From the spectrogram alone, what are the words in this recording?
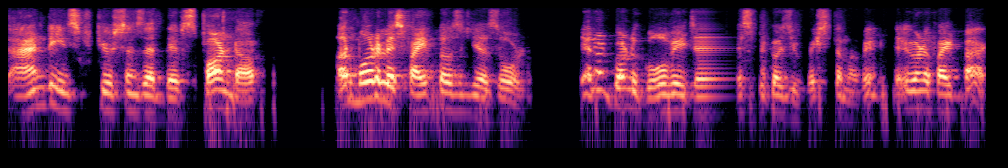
and the institutions that they've spawned off are more or less 5,000 years old they're not going to go away just because you wish them away. They're going to fight back,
